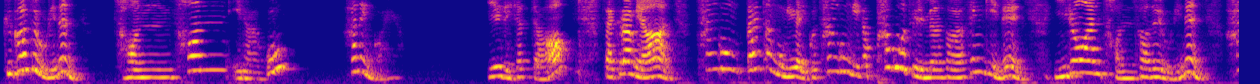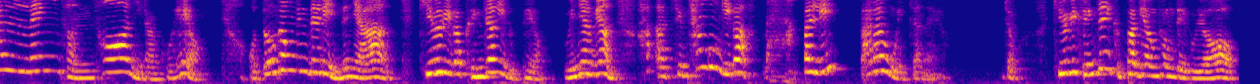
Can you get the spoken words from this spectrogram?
그것을 우리는 전선이라고 하는 거예요. 이해되셨죠? 자, 그러면 찬 공, 따뜻한 공기가 있고 찬 공기가 파고들면서 생기는 이러한 전선을 우리는 한랭전선이라고 해요. 어떤 성질들이 있느냐? 기울기가 굉장히 급해요. 왜냐하면 하- 아, 지금 찬 공기가 막 빨리 따라오고 있잖아요. 그죠? 기울기 굉장히 급하게 형성되고요.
